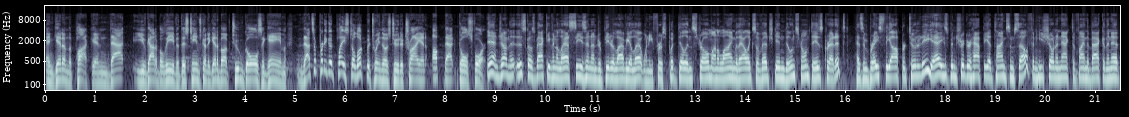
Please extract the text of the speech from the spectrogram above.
and get him the puck. And that you've got to believe that this team's going to get above two goals a game. That's a pretty good place to look between those two to try and up that goals for. Yeah, and John, this goes back even to last season under Peter Laviolette when he first put Dylan Strome on a line with Alex Ovechkin. Dylan Strome, to his credit, has embraced the opportunity. Yeah, he's been trigger happy at times himself, and he's shown a knack to find the back of the net.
